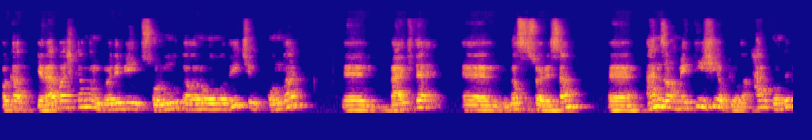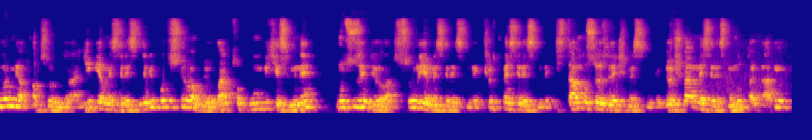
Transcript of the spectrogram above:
Fakat genel başkanların böyle bir sorumluluk alanı olmadığı için onlar e, belki de e, nasıl söylesem e, en zahmetli işi yapıyorlar. Her konuda yorum yapmak zorundalar. Libya meselesinde bir pozisyon alıyorlar. Toplumun bir kesimini mutsuz ediyorlar. Suriye meselesinde, Kürt meselesinde, İstanbul Sözleşmesi'nde, göçmen meselesinde mutlaka bir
